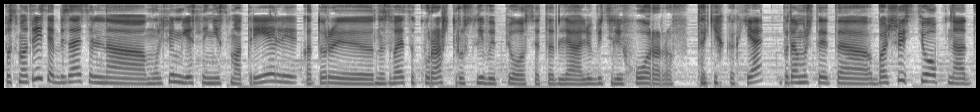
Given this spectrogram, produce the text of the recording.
Посмотрите обязательно мультфильм, если не смотрели, который называется «Кураж. Трусливый пес». Это для любителей хорроров, таких как я, потому что это большой степ над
